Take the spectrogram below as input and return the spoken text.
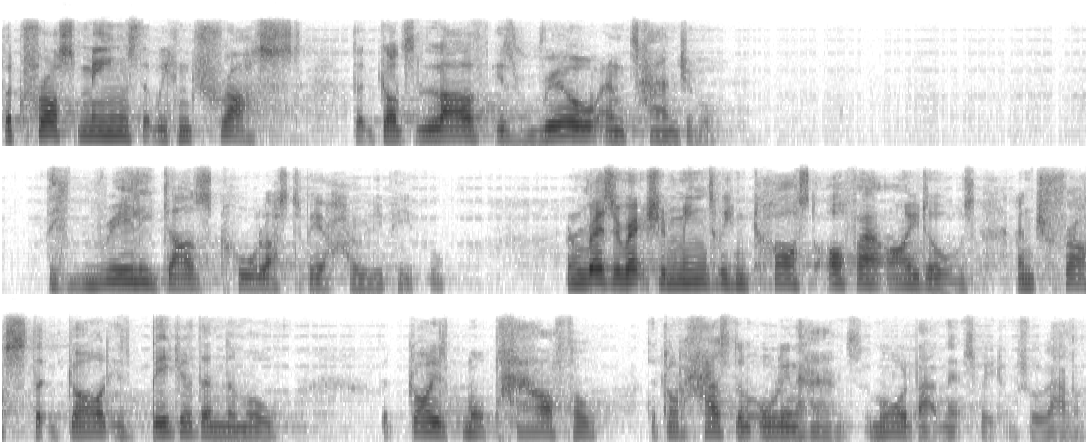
The cross means that we can trust that God's love is real and tangible. He really does call us to be a holy people. And resurrection means we can cast off our idols and trust that God is bigger than them all that God is more powerful, that God has them all in hands. More of that next week, I'm sure, Alan.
